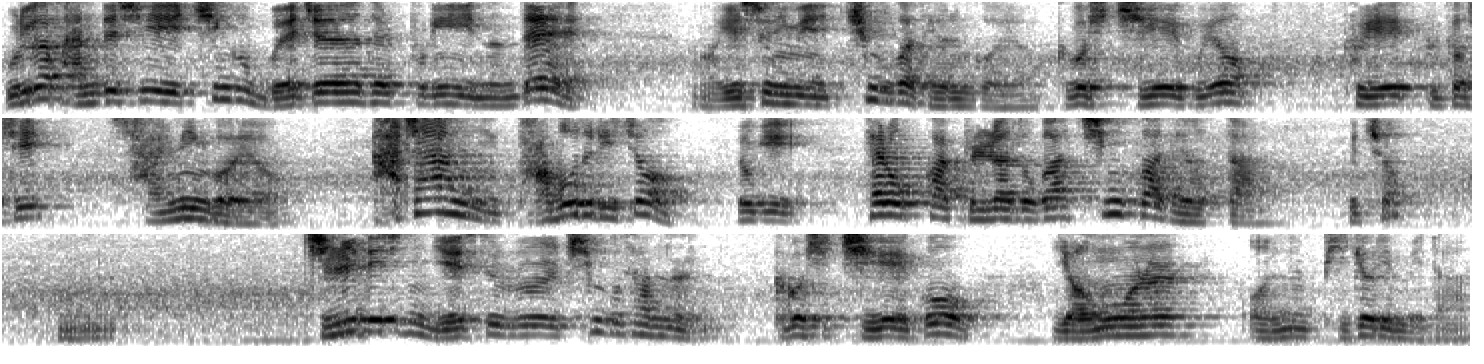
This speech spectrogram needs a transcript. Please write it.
우리가 반드시 친구 맺어야 될 분이 있는데 어, 예수님이 친구가 되는 거예요. 그것이 지혜고요. 그의 그것이 삶인 거예요. 가장 바보들이죠. 여기 헤롯과 빌라도가 친구가 되었다. 그렇죠? 음, 진리 대신 예수를 친구 삼는 그것이 지혜고 영원을 얻는 비결입니다.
